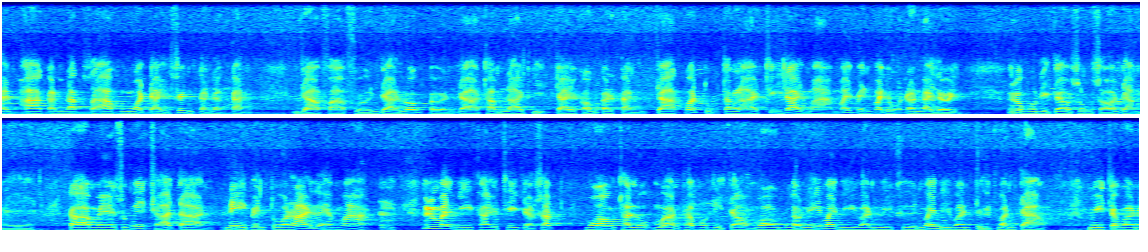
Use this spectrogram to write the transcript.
ให้พากันรักษาหัวใจซึ่งกันและกัน อย่าฝ่าฝืน อย่าล่วงเกิน อย่าทำลายจิตใจของกันกัน จากวัตถุทั้งหลายที่ได้มาไม่เป็นประโยชน์อันใดเลยพระพุทธเจ้าทรงสอนอย่างนี้ กาเมสุมิฉาจารนี่เป็นตัวร้ายแรงมาก ไม่มีใครที่จะซัดมองทะลุเหมือนพระพุทธเจ้ามองดูเหล่านี้ไม่มีวันมีคืน ไม่มีวันจืดวันจางมีแต่วัน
